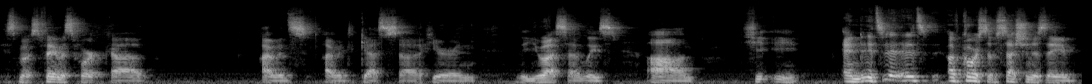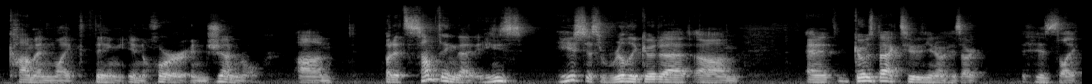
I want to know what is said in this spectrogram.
his most famous work, uh, I would I would guess uh, here in the U.S. at least. Um, he, he- and it's it's of course obsession is a common like thing in horror in general, um, but it's something that he's he's just really good at, um, and it goes back to you know his art his like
